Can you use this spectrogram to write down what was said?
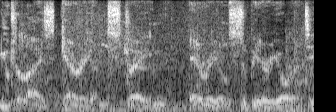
Utilize Carrion strain. Aerial superiority.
